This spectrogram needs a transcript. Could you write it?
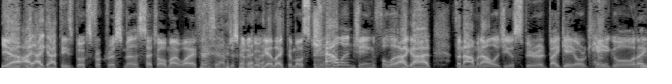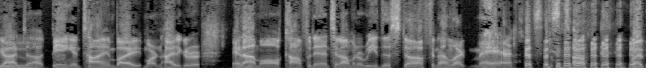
Yeah, I, I got these books for Christmas. I told my wife, I said, I'm just going to go get like the most challenging. Philo- I got Phenomenology of Spirit by Georg Hegel, and I got uh, Being in Time by Martin Heidegger. And I'm all confident, and I'm going to read this stuff. And I'm like, man, this is tough. but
